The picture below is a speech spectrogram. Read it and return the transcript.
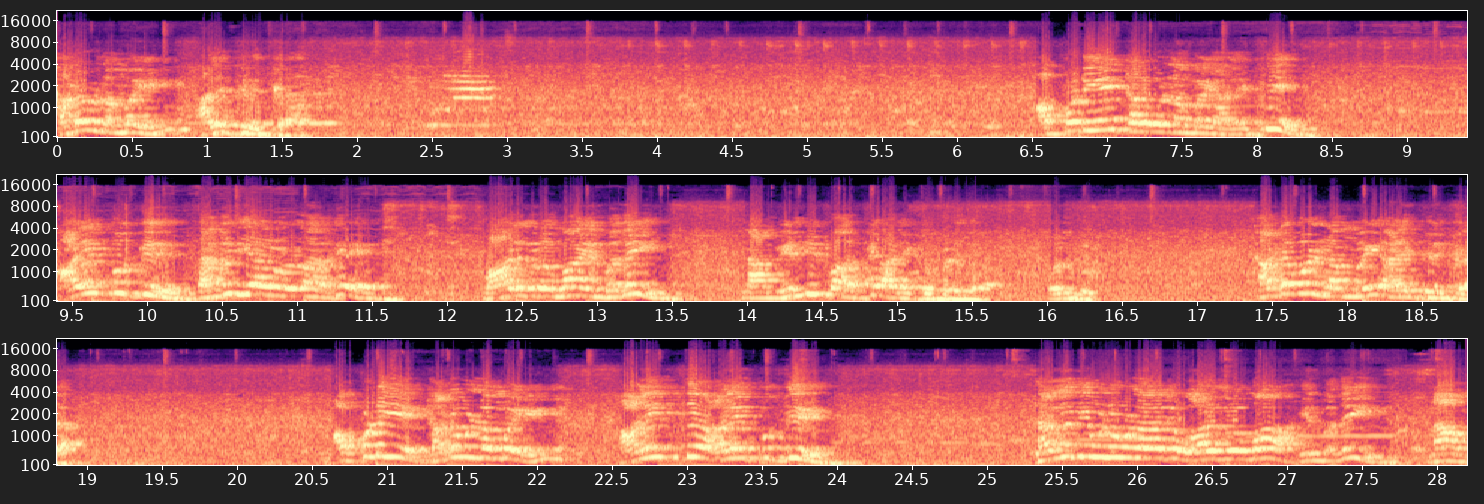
கடவுள் நம்மை அழைத்திருக்கிறார். அப்படியே கடவுள் நம்மை அழைத்து அழைப்புக்கு தகுதியானவர்களாக வாழுகிறோமா என்பதை நாம் எண்ணி பார்க்க அழைக்கப்படுகிறோம். ஒன்று கடவுள் நம்மை அழைத்திருக்கிறார். அப்படியே கடவுள் நம்மை அழைத்த அழைப்புக்கு தகுதி உள்ளவர்களாக வாழ்கிறோமா என்பதை நாம்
